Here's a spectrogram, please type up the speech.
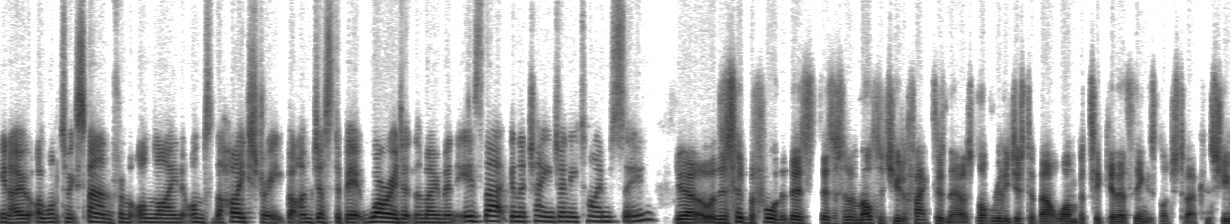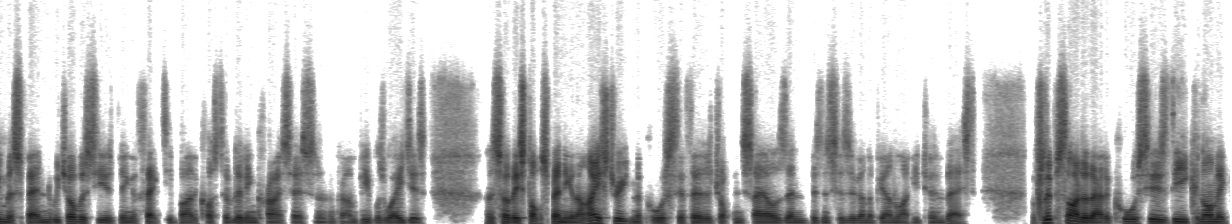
you know, I want to expand from online onto the high street, but I'm just a bit worried at the moment. Is that going to change anytime soon? Yeah, well, as I said before, that there's there's a sort of multitude of factors now. It's not really just about one particular thing. It's not just about consumer spend, which obviously is being affected by the cost of living crisis and, and people's wages, and so they stop spending in the high street. And of course, if there's a drop in sales, then businesses are going to be unlikely to invest. The flip side of that, of course, is the economic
